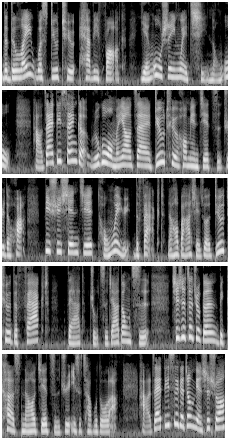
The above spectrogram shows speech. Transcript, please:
，the delay was due to heavy fog，延误是因为起浓雾。好，在第三个，如果我们要在 due to 后面接子句的话，必须先接同位语 the fact，然后把它写作 due to the fact。that 主词加动词，其实这就跟 because 然后接子句意思差不多啦。好，在第四个重点是说，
